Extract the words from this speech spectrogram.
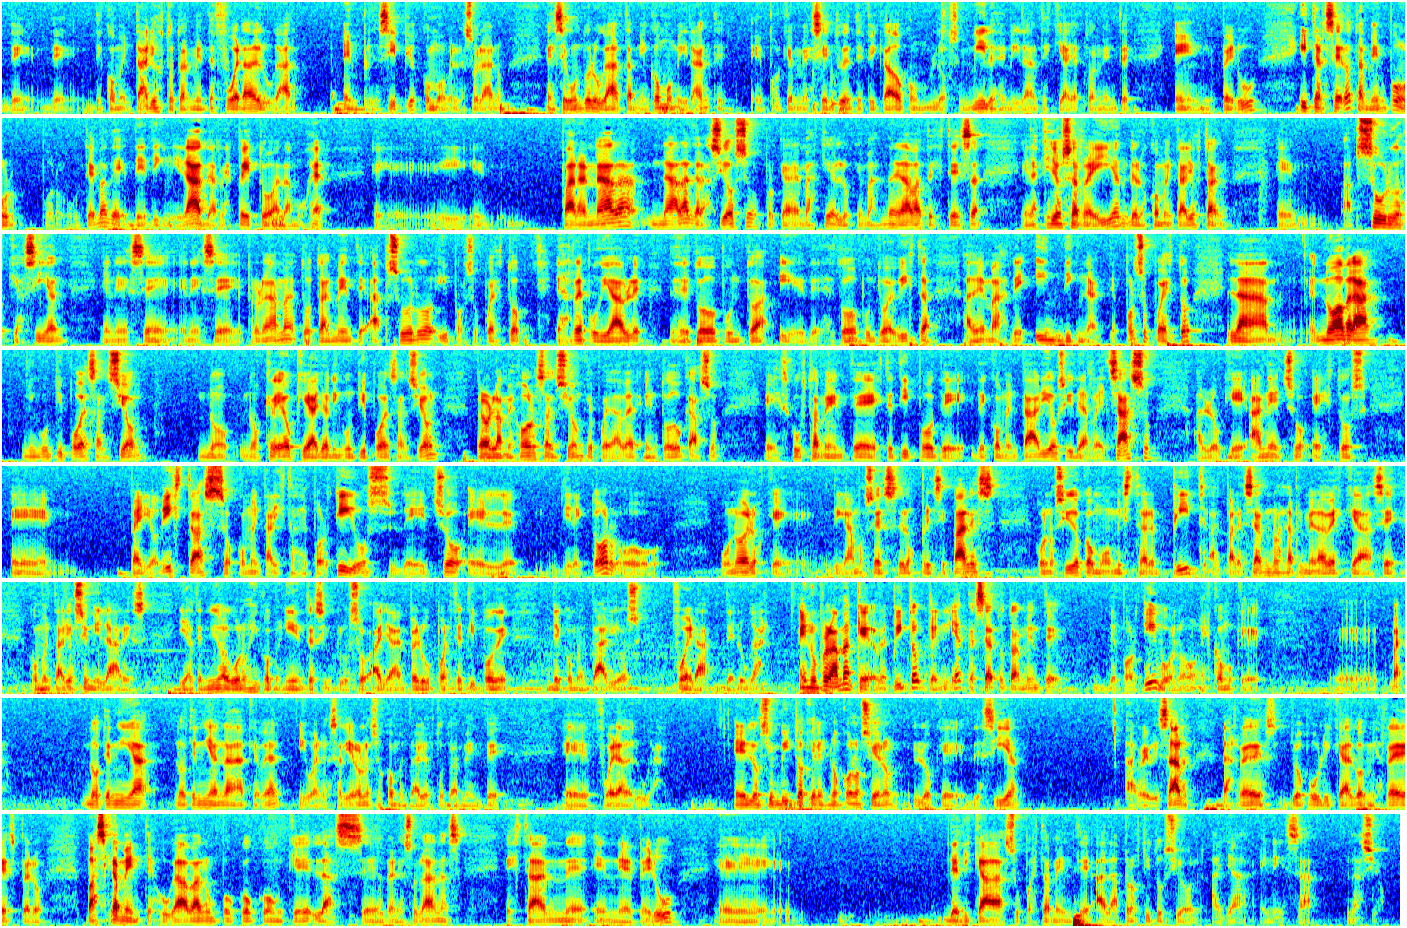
comentarios totalmente fuera de lugar, en principio como venezolano, en segundo lugar también como migrante, porque me siento identificado con los miles de migrantes que hay actualmente en Perú, y tercero también por, por un tema de, dignidad, de respeto a la mujer. Eh, para nada, nada gracioso, porque además que lo que más me daba tristeza era que ellos se reían de los comentarios tan eh, absurdos que hacían en ese, en ese programa, totalmente absurdo y por supuesto es repudiable desde todo punto, y desde todo punto de vista, además de indignante. Por supuesto, la, no habrá ningún tipo de sanción no, no creo que haya ningún tipo de sanción, pero la mejor sanción que puede haber en todo caso es justamente este tipo de, comentarios y de rechazo a lo que han hecho estos eh, periodistas o comentaristas deportivos. De hecho, el director o uno de los que, digamos, es de los principales, conocido como Mr. Pete, al parecer no es la primera vez que hace comentarios similares y ha tenido algunos inconvenientes incluso allá en Perú por este tipo de, comentarios fuera de lugar. En un programa que, repito, tenía que ser totalmente deportivo, ¿no? Es como que, eh, bueno, no tenía, no tenía nada que ver y bueno, salieron esos comentarios totalmente eh, fuera de lugar. Eh, los invito a quienes no conocieron lo que decía a revisar las redes. Yo publiqué algo en mis redes, pero básicamente jugaban un poco con que las eh, venezolanas están eh, en el Perú eh, dedicadas supuestamente a la prostitución allá en esa nación.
